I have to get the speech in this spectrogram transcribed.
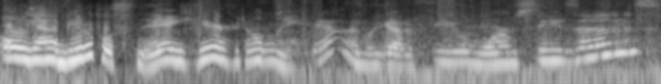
Oh, we got a beautiful snag here, don't we? yeah, and we got a few warm seasons.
